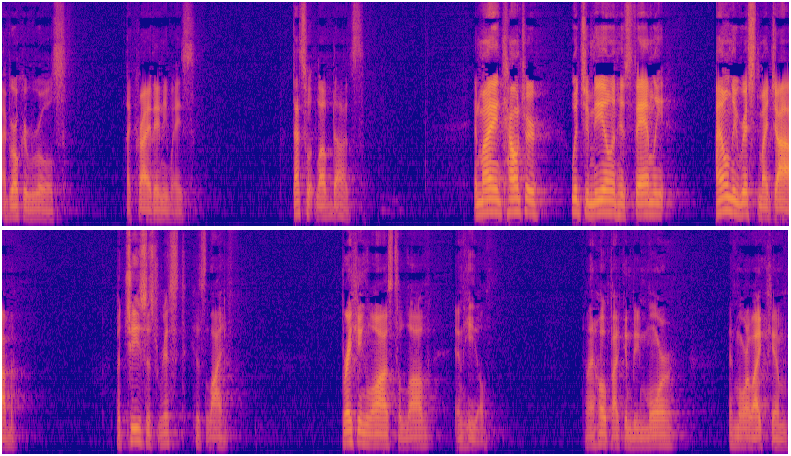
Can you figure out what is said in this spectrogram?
I broke her rules. I cried anyways. That's what love does. In my encounter with Jamil and his family, I only risked my job. But Jesus risked his life, breaking laws to love and heal. And I hope I can be more and more like him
